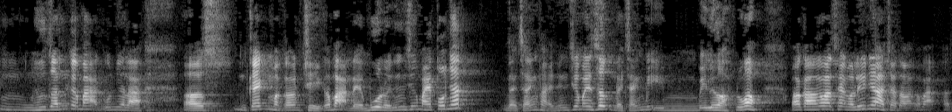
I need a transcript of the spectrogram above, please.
ừ, hướng dẫn các bạn cũng như là uh, cách mà chỉ các bạn để mua được những chiếc máy tốt nhất để tránh phải những chiếc máy dựng để tránh bị bị lừa đúng không? Và còn các bạn xem clip nhá. Chào tạm biệt các bạn.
